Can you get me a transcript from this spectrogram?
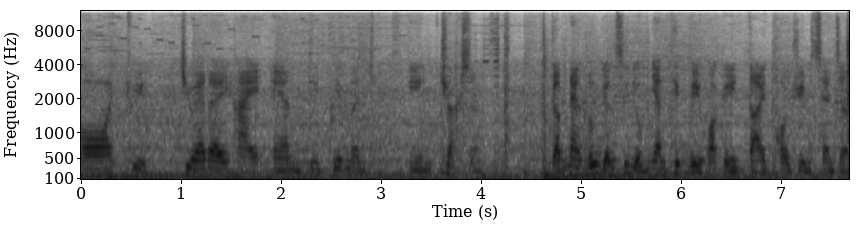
Thor Drip USA High-End Equipment Instruction Cẩm năng hướng dẫn sử dụng nhanh thiết bị Hoa Kỳ tại Thor Dream Center.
